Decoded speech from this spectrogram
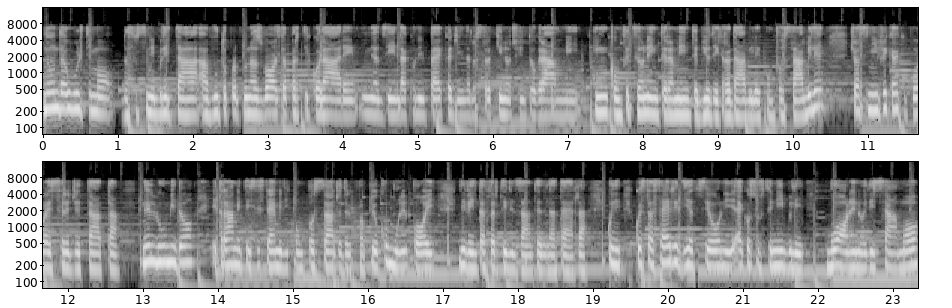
Non da ultimo la sostenibilità ha avuto proprio una svolta particolare in azienda con il packaging dello stracchino 100 grammi in confezione interamente biodegradabile e compostabile. Ciò significa che può essere gettata nell'umido e tramite i sistemi di compostaggio del proprio comune poi diventa fertilizzante della terra. Quindi questa serie di azioni ecosostenibili buone noi diciamo,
